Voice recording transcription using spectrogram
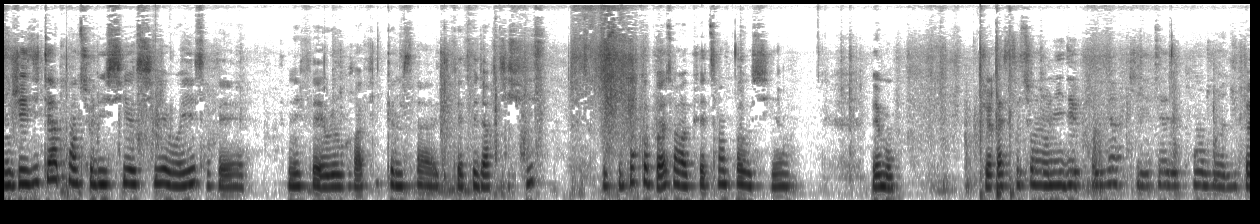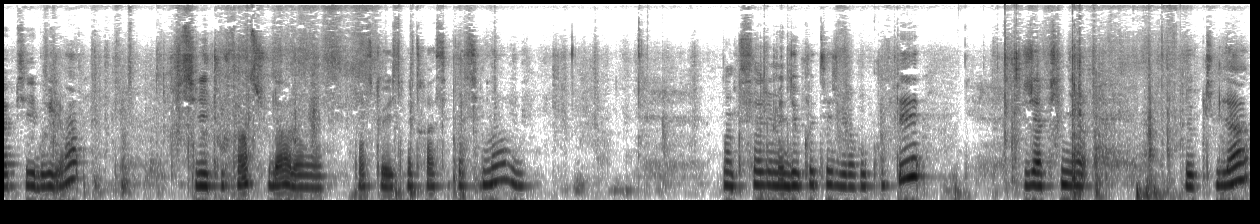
Donc j'ai hésité à prendre celui-ci aussi, vous voyez, ça fait un effet holographique comme ça, tout à fait d'artifice. Et pourquoi pas, ça aurait pu être sympa aussi. Hein. Mais bon, je vais rester sur mon idée première qui était de prendre du papier brillant. S'il est tout fin celui-là, alors je pense qu'il se mettra assez facilement. Donc ça, je vais mettre de côté, je vais le recouper. J'ai finir le pli là.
